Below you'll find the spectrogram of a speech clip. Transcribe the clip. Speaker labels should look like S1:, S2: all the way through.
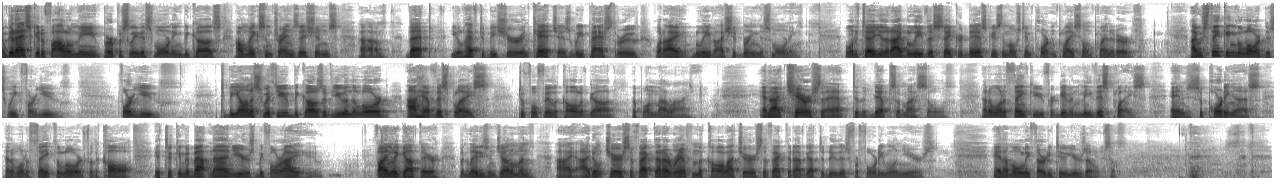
S1: I'm going to ask you to follow me purposely this morning because I'll make some transitions um, that you'll have to be sure and catch as we pass through what I believe I should bring this morning. I want to tell you that I believe this sacred desk is the most important place on planet Earth. I was thanking the Lord this week for you, for you. To be honest with you, because of you and the Lord, I have this place to fulfill the call of God upon my life. And I cherish that to the depths of my soul. And I want to thank you for giving me this place and supporting us. And I want to thank the Lord for the call. It took him about nine years before I finally got there. But, ladies and gentlemen, I, I don't cherish the fact that I ran from the call. I cherish the fact that I've got to do this for 41 years. And I'm only 32 years old. So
